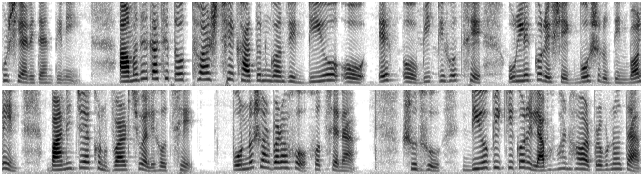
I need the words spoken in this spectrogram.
হুঁশিয়ারি দেন তিনি। আমাদের কাছে তথ্য আসছে খাতুনগঞ্জে ডিও ও এসও বিক্রি হচ্ছে, উল্লেখ করে শেখ বশিরউদ্দিন বলেন, বাণিজ্য এখন ভার্চুয়ালি হচ্ছে, পণ্য সরবরাহ হচ্ছে না। শুধু ডিও বিক্রি করে লাভবান হওয়ার প্রবণতা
